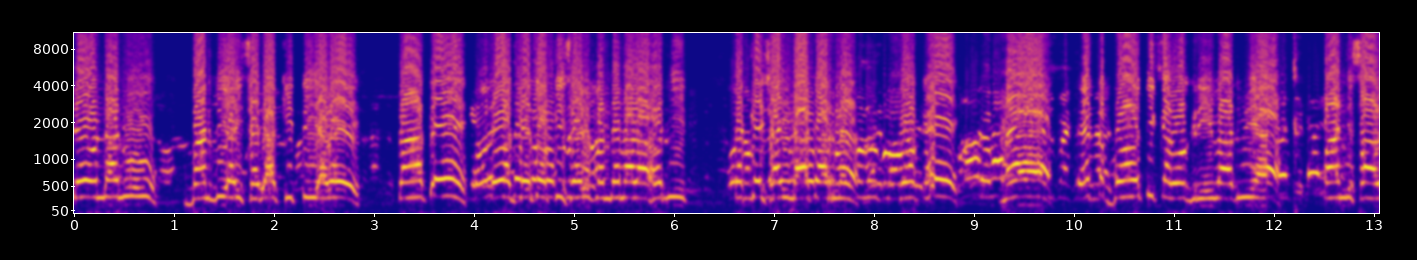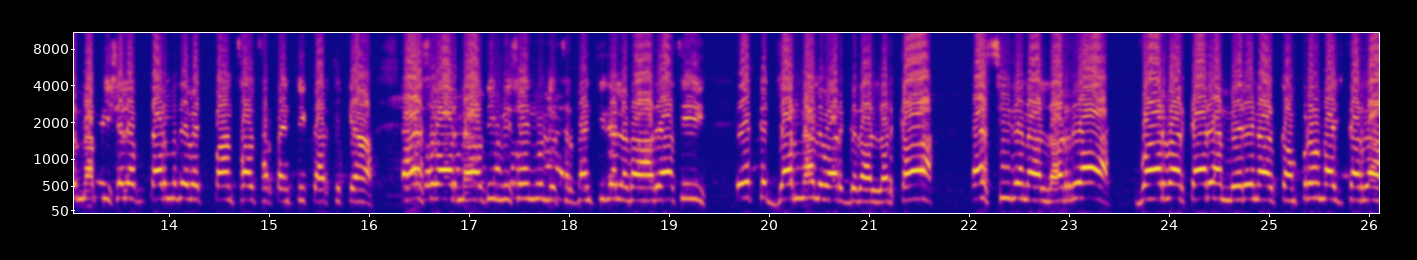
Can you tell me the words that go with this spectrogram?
ਤੇ ਉਹਨਾਂ ਨੂੰ ਬਣਦੀ ਸਜ਼ਾ ਕੀਤੀ ਜਾਵੇ। ਤਾਂ ਕਿ ਉਹ ਅੱਗੇ ਤੋਂ ਕਿਸੇ ਵੀ ਬੰਦੇ ਨਾਲ ਇਹੋ ਜੀ ਧੱਕੇਸ਼ਾਹੀ ਨਾ ਕਰਨ ਕਿਉਂਕਿ ਮੈਂ ਇੱਕ ਬਹੁਤ ਹੀ ਘਰੋਂ ਗਰੀਬ ਆਦਮੀ ਆ 5 ਸਾਲ ਮੈਂ ਪਿਛਲੇ ਟਰਮ ਦੇ ਵਿੱਚ 5 ਸਾਲ ਸਰਪੰਚੀ ਕਰ ਚੁੱਕਿਆ। ਇਸ ਵਾਰ ਮੈਂ ਆਪਦੀ ਮਿਸ਼ਨ ਨੂੰ ਸਰਪੰਚੀ ਦੇ ਲੜਾ ਰਿਹਾ ਸੀ। ਇੱਕ ਜਰਨਲ ਵਰਗ ਦਾ ਲੜਕਾ ਐਸਸੀ ਦੇ ਨਾਲ ਲੜ ਰਿਹਾ। ਵਾਰ-ਵਾਰ ਕਹਿ ਰਿਹਾ ਮੇਰੇ ਨਾਲ ਕੰਪਰੋਮਾਈਜ਼ ਕਰ ਲਾ।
